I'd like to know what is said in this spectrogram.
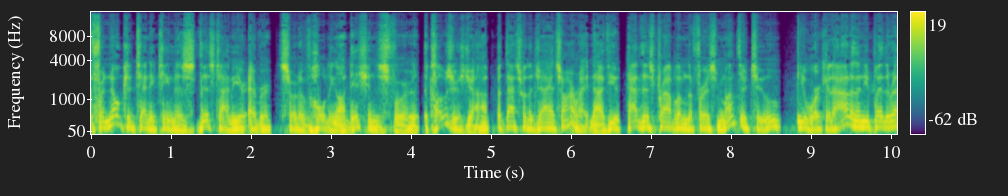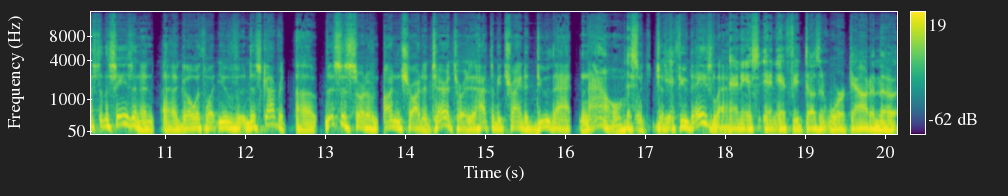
for no contending team is this time of year ever sort of holding auditions for the closer's job. But that's where the Giants are right now. If you have this problem the first month or two, you work it out and then you play the rest of the season and uh, go with what you've discovered. Uh, this is sort of uncharted territory. You have to be trying to do that now with just a few days left. And, it's, and if it doesn't work out in the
